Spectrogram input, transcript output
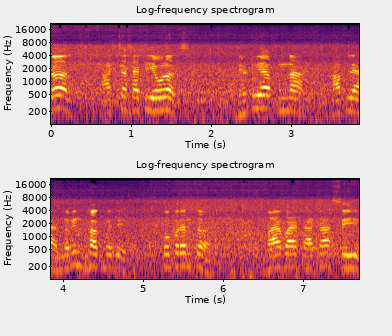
तर आजच्यासाठी एवढंच. भेटूया पुन्हा आपल्या नवीन भागमध्ये तोपर्यंत bye bye tata see you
